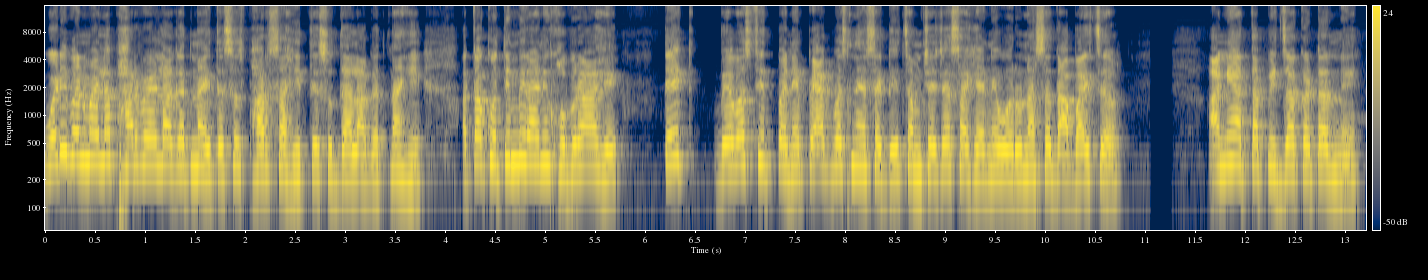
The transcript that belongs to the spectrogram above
वडी बनवायला फार वेळ लागत नाही तसंच फार साहित्यसुद्धा लागत नाही. आता कोथिंबीर आणि खोबरं आहे. ते व्यवस्थितपणे पॅक बसण्यासाठी चमच्याच्या साह्याने वरून असं दाबायचं. आणि आता पिझ्झा कटरने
